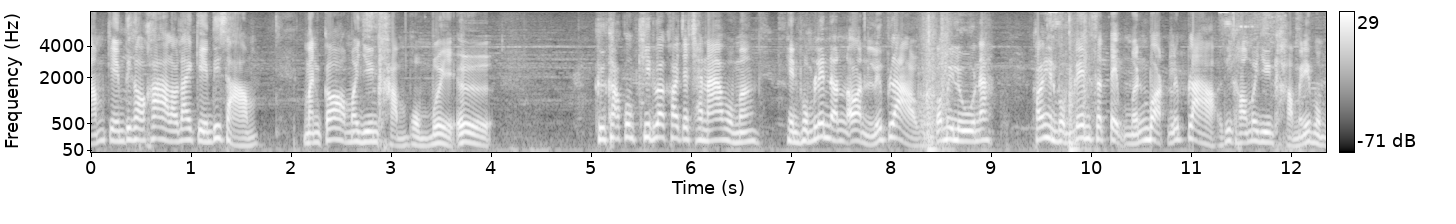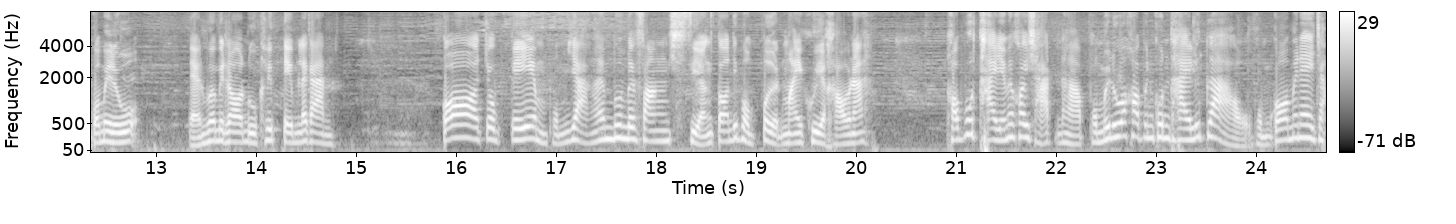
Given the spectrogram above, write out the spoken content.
3 เกมที่เขาฆ่าเราได้เกมที่ 3 มันก็มายืนขำผมเว้ยเออ คือเขาคงคิดว่าเขาจะชนะผมมั้งเห็นผมเล่นอ่อนๆหรือเปล่าผมก็ไม่รู้นะเขาเห็นผมเล่นสเต็ปเหมือนบอทหรือเปล่า ที่เขามายืนขำอันนี้ผมก็ไม่รู้ แต่เพื่อนไปรอดูคลิปเต็มแล้วกัน ก็จบเกมผมอยากให้เพื่อนไปฟังเสียงตอนที่ผมเปิดไมค์คุยกับเขานะ เขาพูดไทยยังไม่ค่อยชัดนะครับผมไม่รู้ว่าเขาเป็นคนไทยหรือเปล่า ผมก็ไม่แน่ใจ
